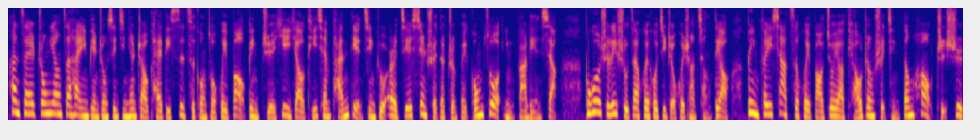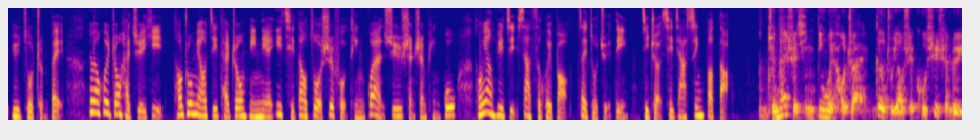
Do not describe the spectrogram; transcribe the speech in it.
旱灾中央灾害应变中心今天召开第四次工作汇报，并决议要提前盘点进入二阶限水的准备工作，引发联想。不过，水利署在会后记者会上强调，并非下次汇报就要调整水情灯号，只是预做准备。另外，会中还决议，桃竹苗及台中明年一起到做是否停灌，需审慎评估。同样预计下次汇报再做决定。记者谢嘉欣报道。全台水情并未好转，各主要水库蓄水率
